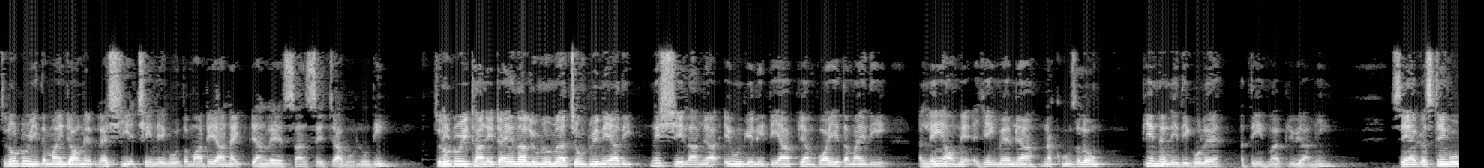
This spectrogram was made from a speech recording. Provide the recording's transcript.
ကျွန်ုပ်တို့၏သမိုင်းကြောင်းနှင့်လက်ရှိအခြေအနေကိုတမန်တရား၌ပြန်လည်စမ်းစစ်ကြဖို့လိုသည်ကျွန်ုပ်တို့၏ဌာနေတိုင်းရင်းသားလူမျိုးများကြုံတွေ့နေရသည့်နှစ်ရှည်လာများဧဝံဂေလိတရားပြန့်ပွားရေးသမိုင်းသည် အလင်းရောင်နှင့်အရိပ်မဲများနှစ်ခုစလုံးပြည့်နှက်နေသည်ကိုလည်းအတိအမှတ်ပြုရမည်။ဆင်အဂစတင်ကို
